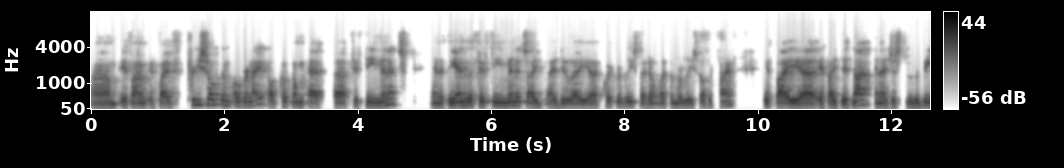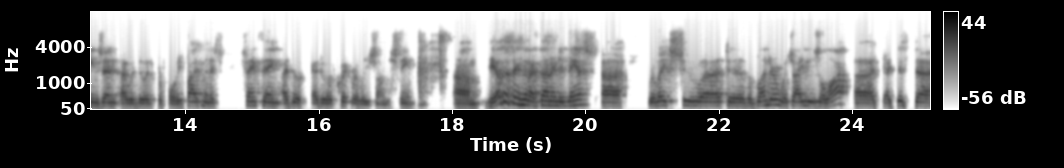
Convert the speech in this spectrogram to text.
Um, if I'm if I've pre-soaked them overnight, I'll cook them at 15 minutes. And at the end of the 15 minutes, I, I do a quick release. I don't let them release over time. If I uh, if I did not and I just threw the beans in, I would do it for 45 minutes. Same thing. I do I do a quick release on the steam. Um, the other thing that I've done in advance uh, relates to uh, to the blender, which I use a lot. Uh, I did. Uh,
